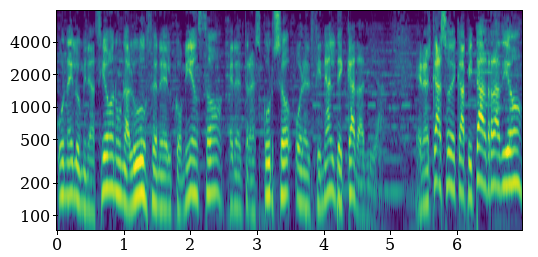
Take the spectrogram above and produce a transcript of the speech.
una iluminación, una luz en el comienzo, en el transcurso o en el final de cada día. En el caso de Capital Radio,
